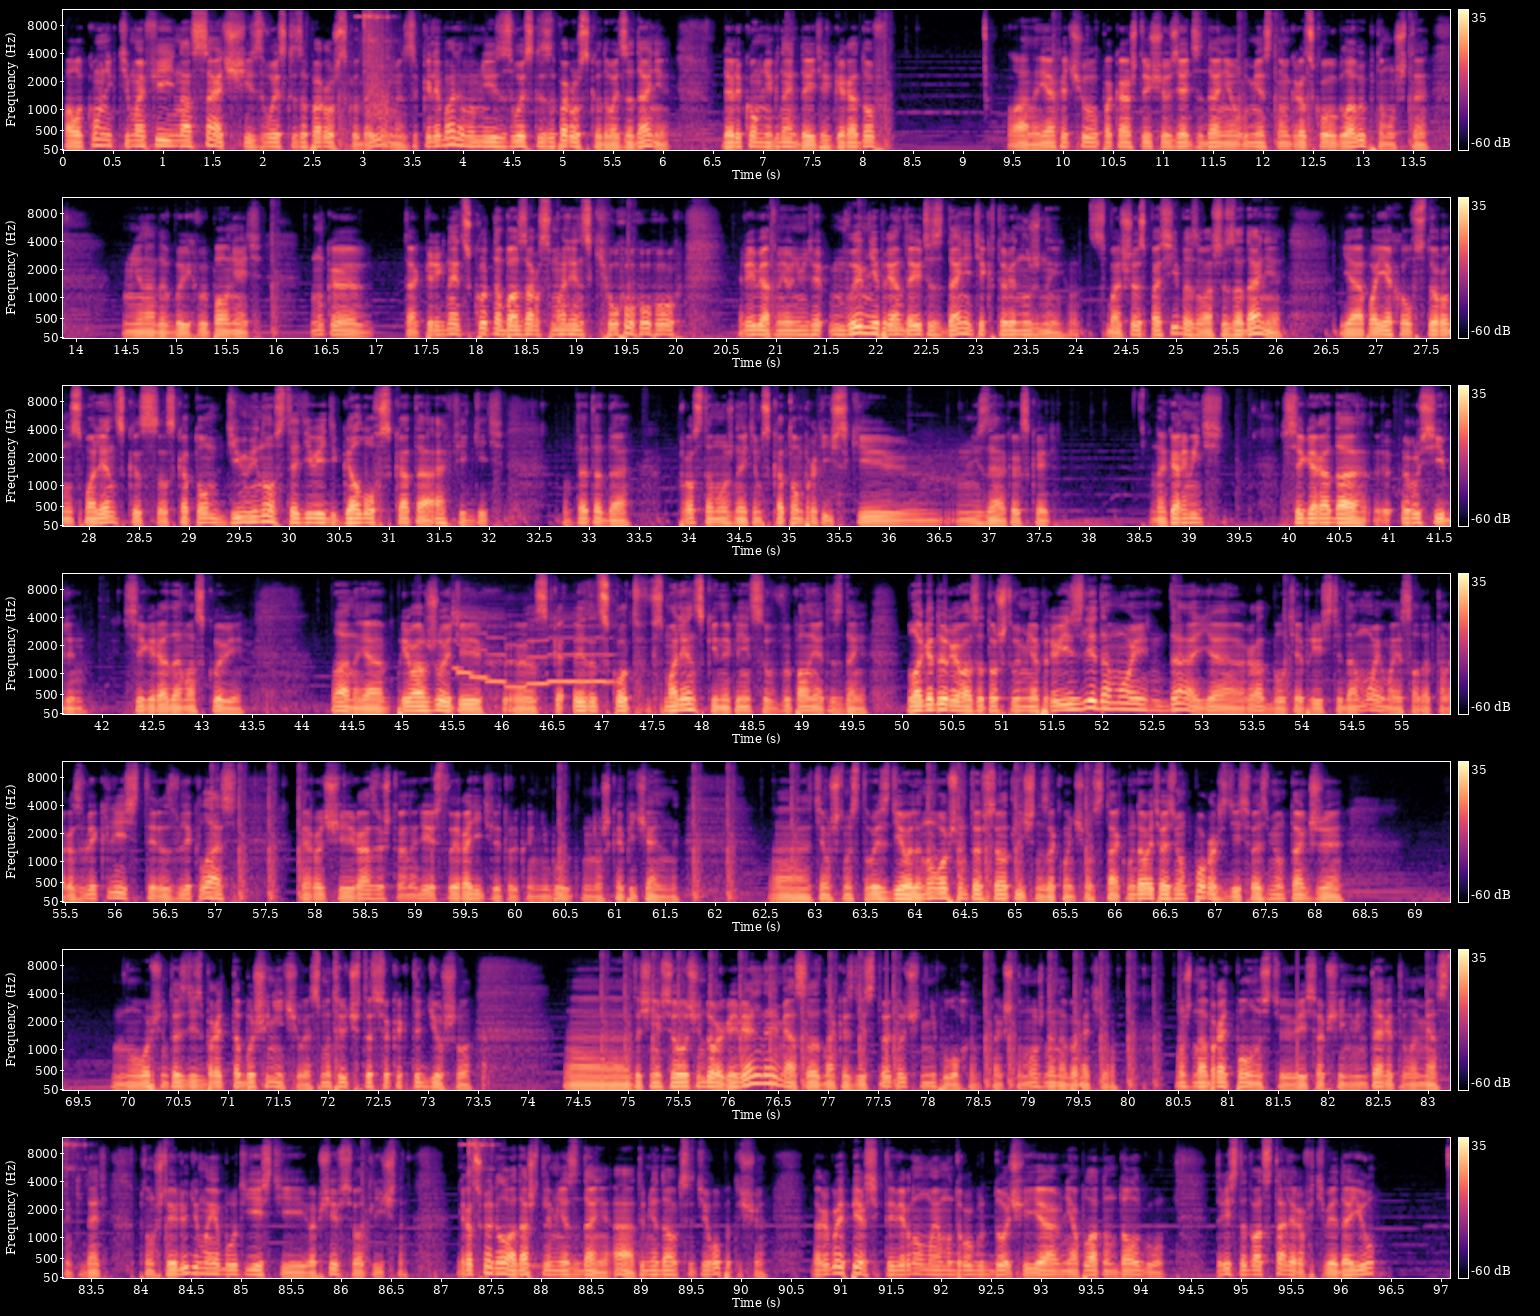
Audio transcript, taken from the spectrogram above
Полковник Тимофей Насач из войска Запорожского. Даем, заколебали вы мне из войска Запорожского давать задание. Далеко мне гнать до этих городов. Ладно, я хочу пока что еще взять задание у местного городского главы, потому что мне надо бы их выполнять. Ну-ка, так, перегнать скот на базар в Смоленске. О-хо-хо. Ребят, вы, вы мне прям даете задания, те, которые нужны. Вот, большое спасибо за ваше задание. Я поехал в сторону Смоленска со скотом 99 голов скота. Офигеть. Вот это да. Просто можно этим скотом практически, не знаю, как сказать, накормить все города Руси, блин. Все города Московии. Ладно, я привожу этих, э, ск этот скот в Смоленск и наконец выполняю это задание. Благодарю вас за то, что вы меня привезли домой. Да, я рад был тебя привезти домой. Мои солдаты там развлеклись, ты развлеклась. Короче, разве что, я надеюсь, твои родители только не будут немножко опечалены э, тем, что мы с тобой сделали. Ну, в общем-то, все отлично закончилось. Так, мы давайте возьмем порох здесь. Возьмем также... Ну, в общем-то, здесь брать-то больше нечего. Я смотрю, что-то все как-то дешево. Э, точнее, все очень дорого. И вяленое мясо, однако, здесь стоит очень неплохо. Так что можно набрать его. Можно набрать полностью весь вообще инвентарь этого мяса накидать. Потому что и люди мои будут есть, и вообще все отлично. Городской голова, дашь ли мне задание? А, ты мне дал, кстати, опыт еще. Дорогой Персик, ты вернул моему другу дочь, и я в неоплатном долгу. 320 талеров я тебе даю.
